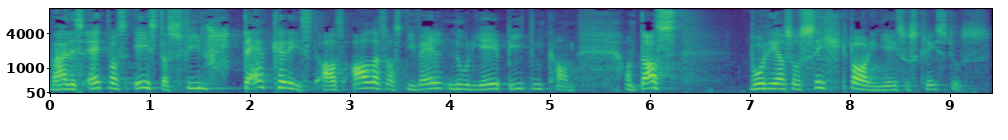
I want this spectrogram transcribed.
Weil es etwas ist, das viel stärker ist als alles, was die Welt nur je bieten kann. Und das wurde ja so sichtbar in Jesus Christus.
